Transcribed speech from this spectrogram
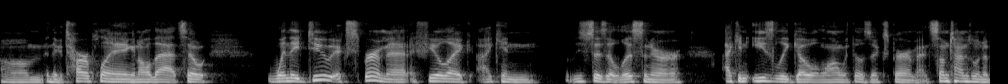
um, and the guitar playing and all that. So when they do experiment i feel like i can just as a listener i can easily go along with those experiments. Sometimes when a,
